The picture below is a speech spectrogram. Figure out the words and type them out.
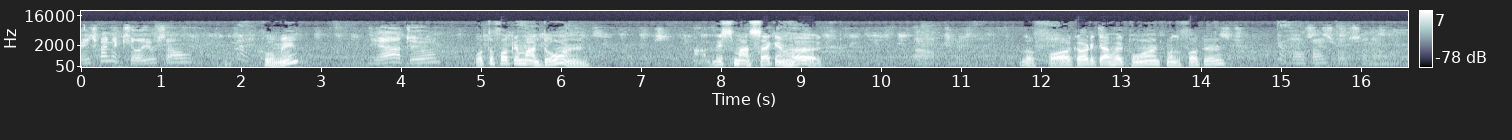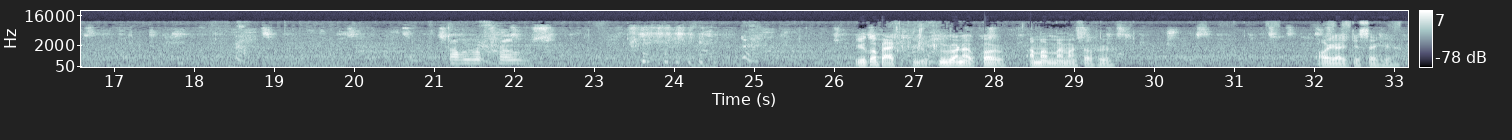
You trying to kill yourself? Who, me? Yeah, dude. What the fuck am I doing? Uh, This is my second hug. Oh, okay. The fuck? I already got hooked once, motherfucker. How was I supposed to know? Thought we were pros. You go back. You, you run up. Go. I'm up by myself here. Oh yeah, just stay here.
